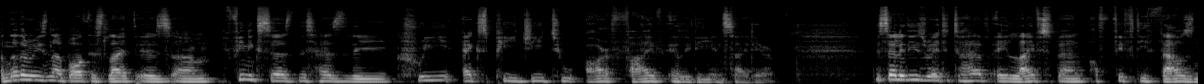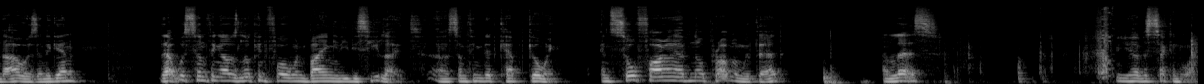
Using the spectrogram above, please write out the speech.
Another reason I bought this light is um, Fenix says this has the Cree XPG2R5 LED inside here. This LED is rated to have a lifespan of 50,000 hours. And again, that was something I was looking for when buying an EDC light, uh, something that kept going. And so far I have no problem with that, unless you have a second one.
